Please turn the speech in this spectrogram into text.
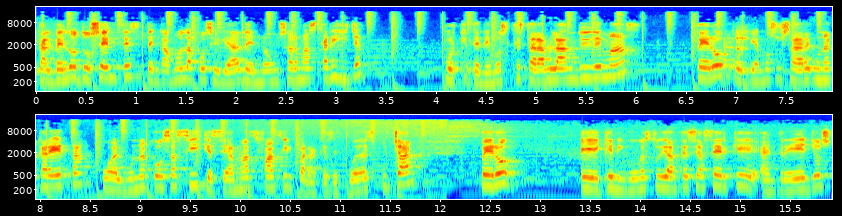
Tal vez los docentes tengamos la posibilidad de no usar mascarilla porque tenemos que estar hablando y demás, pero podríamos usar una careta o alguna cosa así que sea más fácil para que se pueda escuchar, pero eh, que ningún estudiante se acerque entre ellos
